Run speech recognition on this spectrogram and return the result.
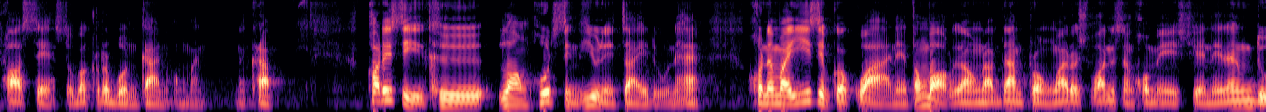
process หรือว่ากระบวนการของมันนะครับ ข้อที่ 4 คือลองพูดสิ่งที่อยู่ในใจดูนะฮะคนในวัย20 กว่าเนี่ยต้องบอกยอมรับตามตรงว่าโดยเฉพาะในสังคมเอเชียเนี่ยต้องดู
